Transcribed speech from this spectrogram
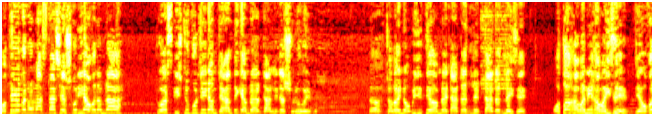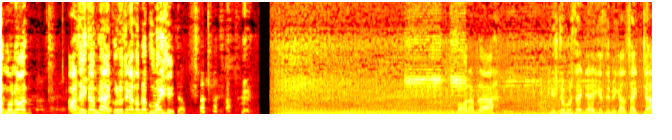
মতিনগরের রাস্তা শেষ করিয়া এখন আমরা টুয়ার্স কৃষ্ণপুর যাইলাম যেখান থেকে আমরা জার্নিটা শুরু হইব। তো চলো অভিজিতেও আমরা টাটা টাটা লাইছে। অত খাবানি খাবাইছে যে এখন মনে হয় আর যাইতাম না কোনো জায়গায় আমরা ঘুমাই যাইতাম। তখন আমরা কৃষ্ণপুর সাইডে আই গেছি বিকাল সাইডটা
